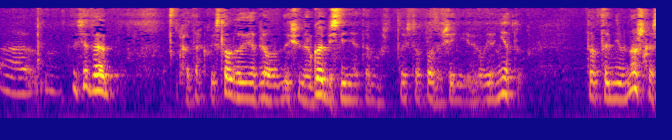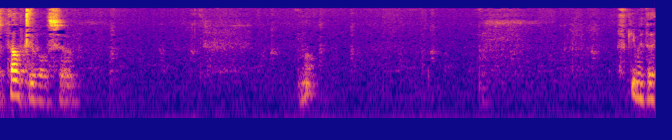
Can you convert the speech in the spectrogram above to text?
А, то есть это так, условно я привел еще другое объяснение тому, что, то есть вопрос вообще не, его нету. Тот, кто немножко сталкивался ну, с какими-то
